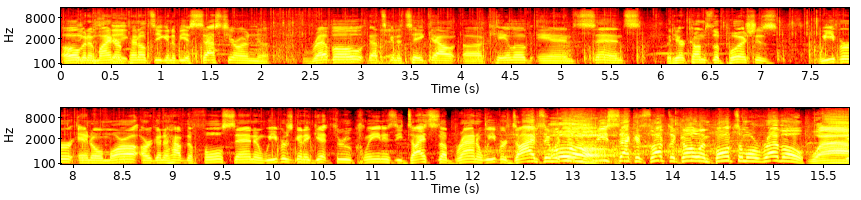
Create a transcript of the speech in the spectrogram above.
Oh, but a Big minor mistake. penalty going to be assessed here on Revo. That's going to take out uh, Caleb and Sense. But here comes the push as Weaver and Omara are going to have the full send, and Weaver's going to get through clean as he dices up Brandon. Weaver dives in with Oh. just three seconds left to go, and Baltimore Revo Wow.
